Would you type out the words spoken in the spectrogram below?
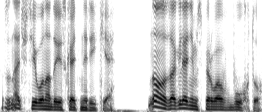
значит, его надо искать на реке. Но заглянем сперва в бухту.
